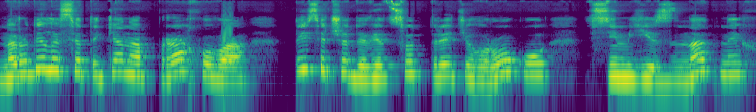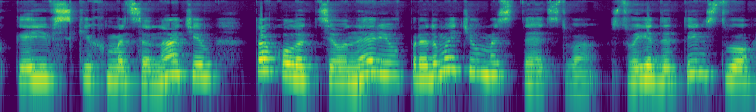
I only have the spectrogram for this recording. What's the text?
Народилася Тетяна Прахова 1903 року в сім'ї знатних київських меценатів та колекціонерів предметів мистецтва. Своє дитинство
